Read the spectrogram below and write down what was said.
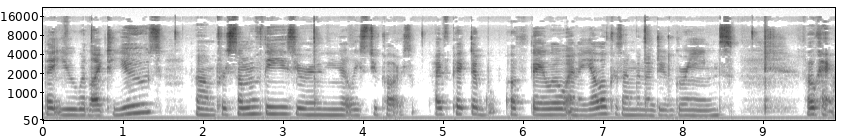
that you would like to use. Um, for some of these, you're going to need at least two colors. I've picked a, a phthalo and a yellow because I'm going to do greens. Okay,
